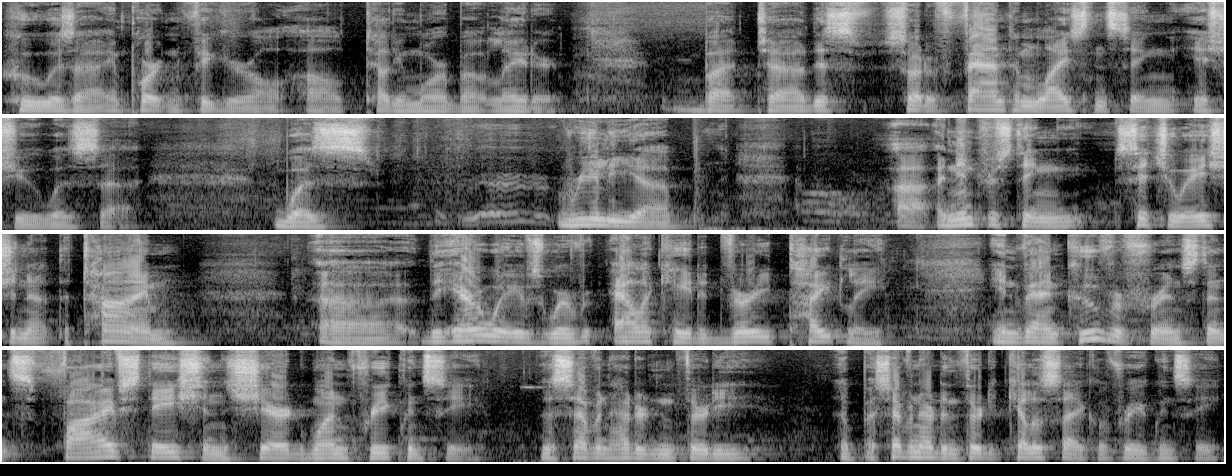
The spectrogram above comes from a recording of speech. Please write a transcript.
who is an important figure I'll, I'll, tell you more about later. But uh, this sort of phantom licensing issue was, uh, was really a, an interesting situation at the time. Uh, the airwaves were allocated very tightly. In Vancouver, for instance, five stations shared one frequency, the 730 a 730 kilocycle frequency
